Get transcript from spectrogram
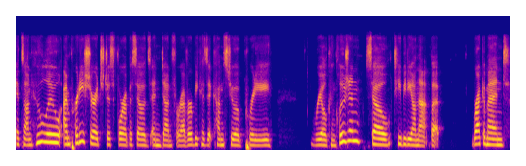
It's on hulu. I'm pretty sure it's just four episodes and done forever because it comes to a pretty real conclusion. So tbd on that but recommend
